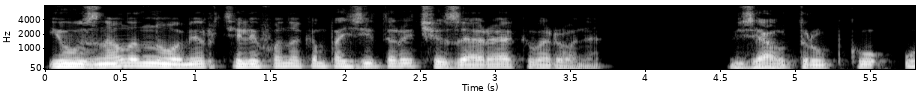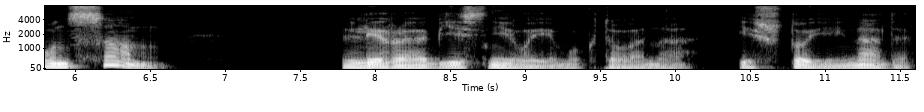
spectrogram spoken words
и узнала номер телефона композитора Чезаре Акварона. Взял трубку он сам. Лера объяснила ему, кто она и что ей надо.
